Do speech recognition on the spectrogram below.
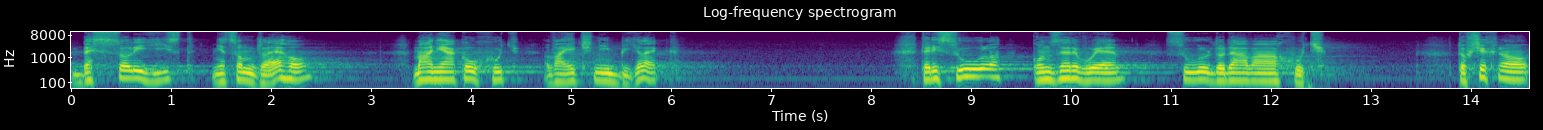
bez soli jíst něco mdlého? Má nějakou chuť vaječný bílek? Tedy sůl konzervuje, sůl dodává chuť. To všechno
